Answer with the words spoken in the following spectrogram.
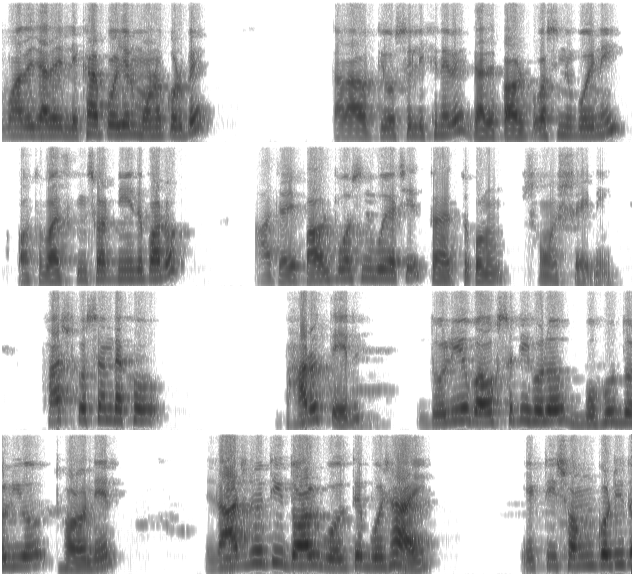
তোমাদের যাদের লেখার প্রয়োজন মনে করবে, তারা অতি অবশ্যই লিখে নেবে। যাদের পাউল প্রকাশনী বই নেই অথবা স্ক্রিনশট নিয়ে যেতে পারো, আর যাদের পাউল প্রকাশনী বই আছে তাদের তো কোনো সমস্যাই নেই। ফার্স্ট কোশ্চেন দেখো, ভারতের দলীয় ব্যবস্থাটি হলো বহুদলীয় ধরনের রাজনৈতিক দল বলতে বোঝায় একটি সংগঠিত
